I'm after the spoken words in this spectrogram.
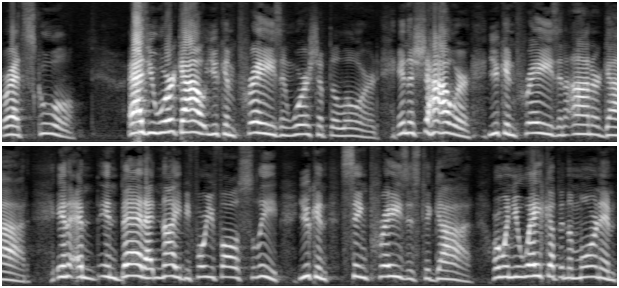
or at school. As you work out, you can praise and worship the Lord. In the shower, you can praise and honor God. In, in, bed at night before you fall asleep, you can sing praises to God. Or when you wake up in the morning,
